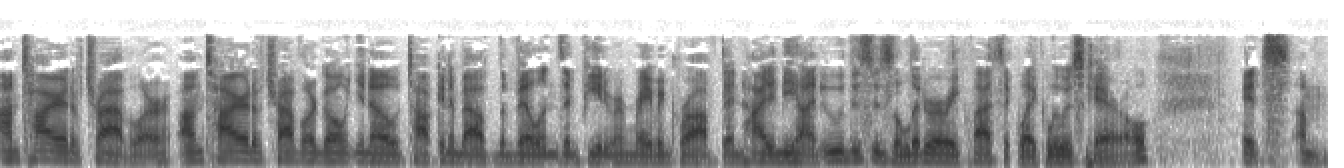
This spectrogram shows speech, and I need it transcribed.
I'm tired of Traveler. I'm tired of Traveler going, you know, talking about the villains and Peter and Ravencroft and hiding behind, ooh, this is a literary classic like Lewis Carroll. It's, um,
